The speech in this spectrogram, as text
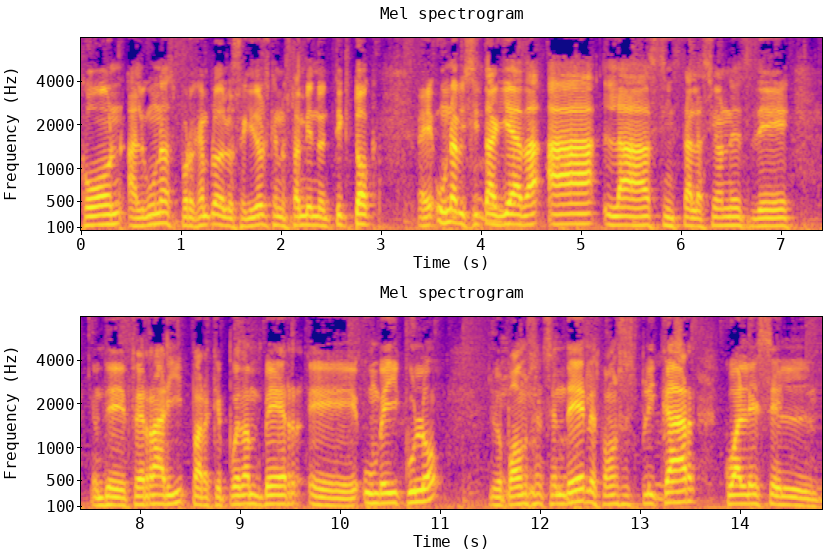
con algunas, por ejemplo, de los seguidores que nos están viendo en TikTok? eh, una visita guiada a las instalaciones de, de Ferrari para que puedan ver eh, un vehículo, lo podamos encender, les podamos explicar cuál es el,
